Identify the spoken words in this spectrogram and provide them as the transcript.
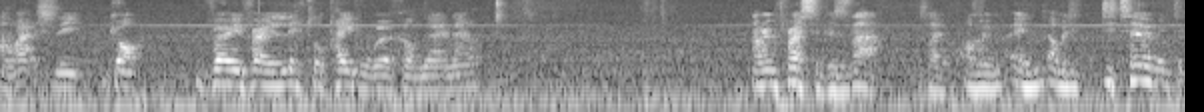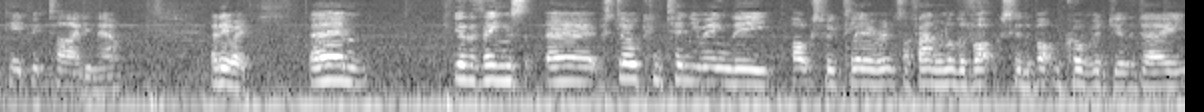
I've actually got very, very little paperwork on there now. How impressive is that? So I'm, in, I'm determined to keep it tidy now. Anyway, um, the other things, uh, still continuing the Oxford clearance. I found another box in the bottom cupboard the other day,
